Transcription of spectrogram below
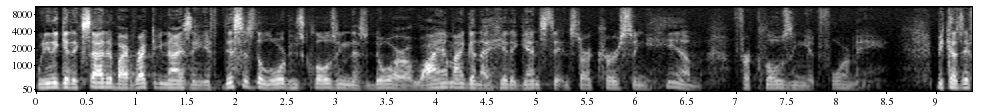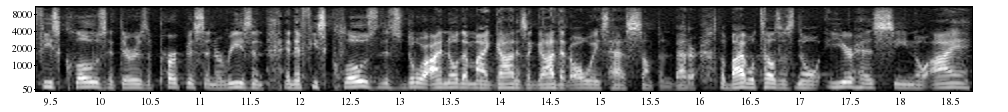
We need to get excited by recognizing if this is the Lord who's closing this door, why am I going to hit against it and start cursing Him for closing it for me? Because if he's closed it, there is a purpose and a reason. And if he's closed this door, I know that my God is a God that always has something better. The Bible tells us no ear has seen, no eye,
